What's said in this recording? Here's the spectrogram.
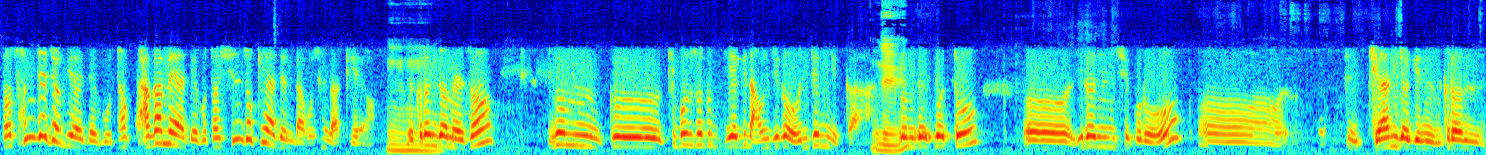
더 선제적이어야 되고 더 과감해야 되고 더 신속해야 된다고 생각해요. 음. 그런 점에서 지금 그 기본소득 얘기 나온 지가 언제입니까? 네. 그런데 그것도 어 이런 식으로 어 제한적인 그런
